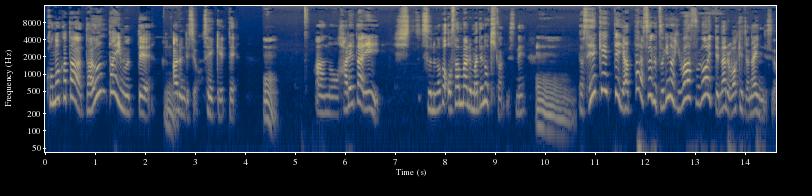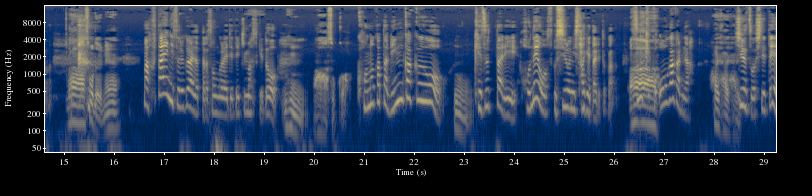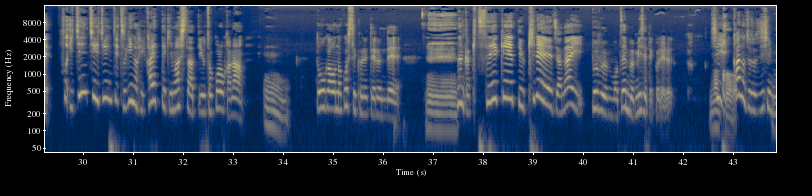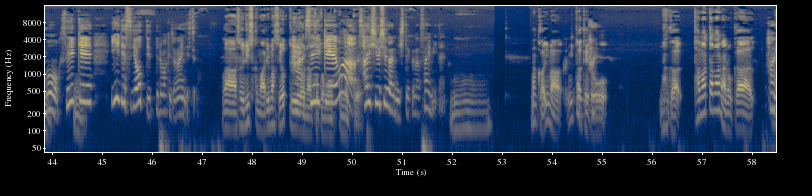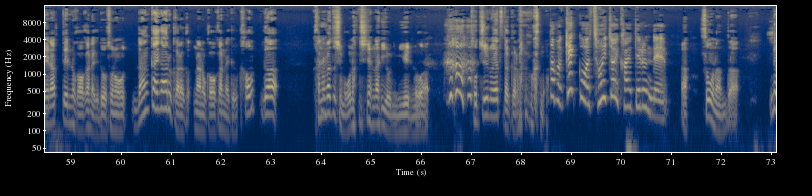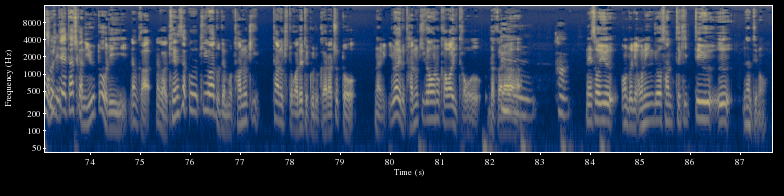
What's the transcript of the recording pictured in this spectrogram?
この方、ダウンタイムってうんあるんですよ、整形って。うん。あの、腫れたりしするのが収まるまでの期間ですね。うん。だ整形ってやったらすぐ次の日はすごいってなるわけじゃないんですよ。ああ、そうだよね。まあ、二重にするぐらいだったらそんぐらい出てきますけど、うん。ああ、そっか。この方輪郭をうん。削ったり、骨を後ろに下げたりとか、すごい結構大掛かりな。手術をしてて、そう、一日一日次の日帰ってきましたっていうところからうん。動画を残してくれてるんで、ええなんか整形っていう綺麗じゃない部分も全部見せてくれる。し、彼女自身も整形いいですよって言ってるわけじゃないんですよ。ああ、そういうリスクもありますよっていうようはい。なことも整形含めて。は最終手段にしてくださいみたいな。うーん。なんか今見たけど、はいなんか、たまたまなのか、はい。狙ってるのかわかんないけど、その、段階があるからなのかわかんないけど、顔が必ずしも同じじゃないように見えるのは、途中のやつだからなのかな。多分結構ちょいちょい変えてるんで、あ、そうなんだ。でも見て確かに言う通り、なんか、なんか検索キーワードでもタヌキ、タヌキとか出てくるから、ちょっと、何いわゆるタヌキ顔の可愛い顔だから、うん。はい。ね、そういう、本当にお人形さん的っていう、なんていうの？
